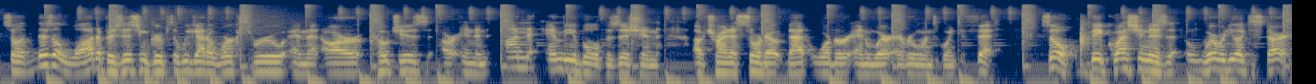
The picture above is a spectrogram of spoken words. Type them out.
So there's a lot of position groups that we got to work through, and that our coaches are in an unenviable position of trying to sort out that order and where everyone's going to fit. So big question is, where would you like to start?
